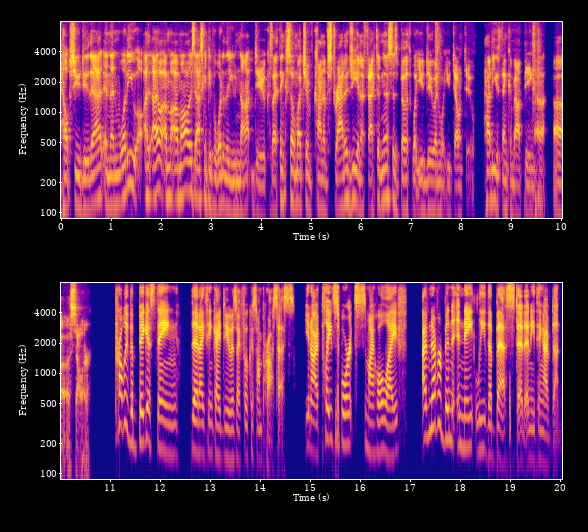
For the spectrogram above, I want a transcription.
helps you do that? And then what do you I, am I'm, I'm always asking people what do you not do? Because i think so much of kind of strategy and effectiveness is both what you do and what you don't do. How do you think about being a, a seller? Probably the biggest thing that i think i do is i focus on process. You know i played sports my whole life. I've never been innately the best at anything i've done.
